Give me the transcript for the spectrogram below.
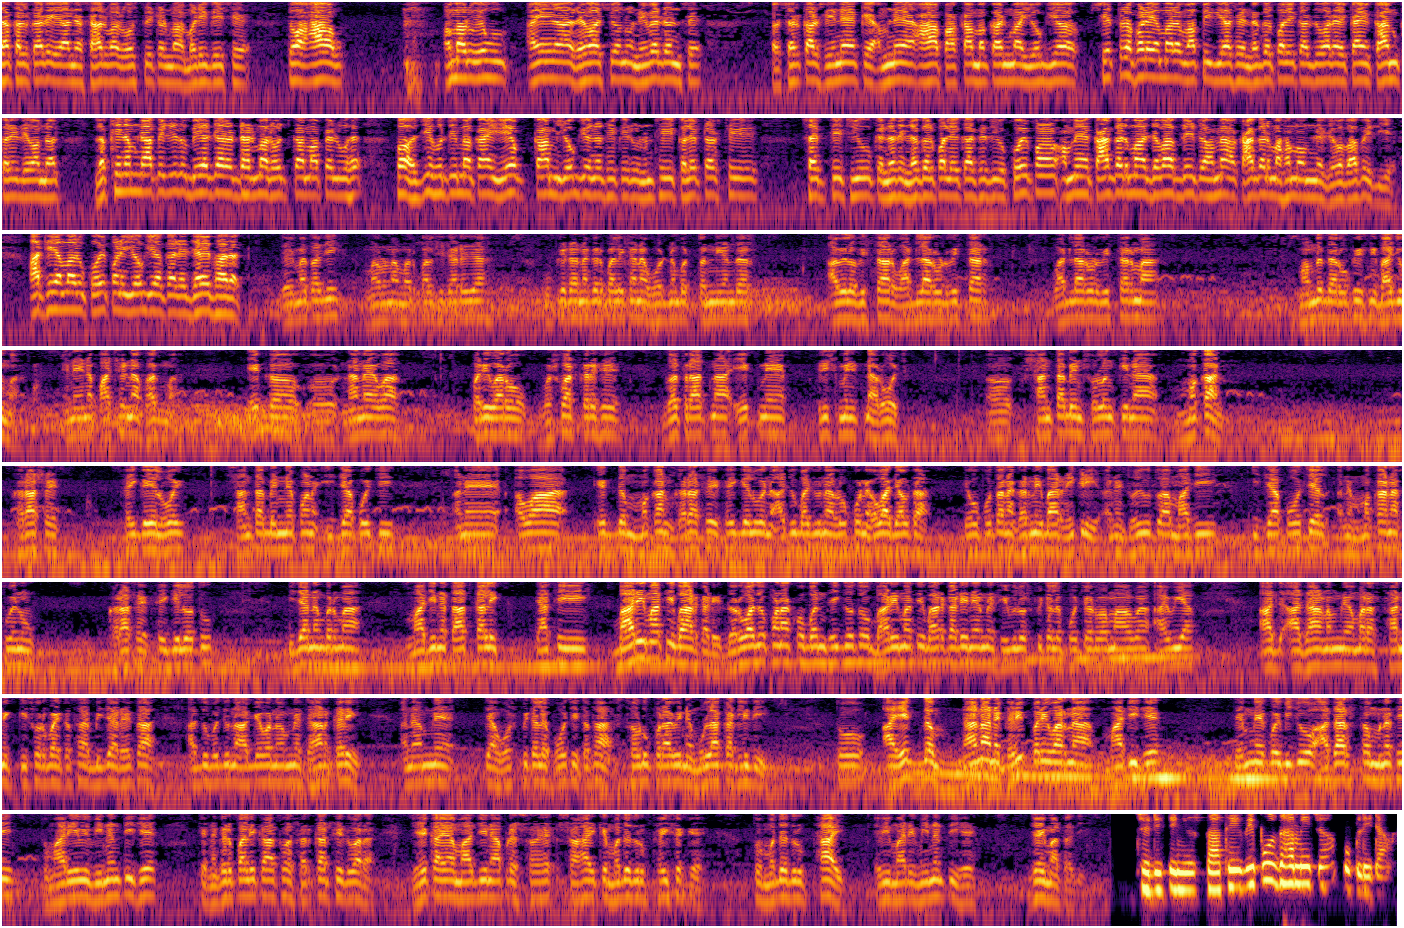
દાખલ કરી અને સારવાર હોસ્પિટલમાં મળી ગઈ છે. તો આ અમારું એવું અહીંના રહેવાસીઓનું નિવેદન છે સરકારશ્રીને કે અમને આ પાકા મકાનમાં યોગ્ય ક્ષેત્રફળે અમારે માપી ગયા છે, નગરપાલિકા દ્વારા કાંઈ કામ કરી દેવામાં લખીને અમને આપી દીધું. બે હજાર અઢારમાં રોજ કામ આપેલું છે, પણ હજી સુધીમાં કાંઈ એક કામ યોગ્ય નથી કર્યું. નથી કલેક્ટરથી સાહેબથી થયું કે નથી નગરપાલિકાથી થયું. કોઈ પણ અમે કાગળમાં જવાબ દઈએ તો અમે આ કાગળમાં હમ અમને જવાબ આપી દઈએ. આથી અમારું કોઈ પણ યોગ્ય કરે. જય ભારત. જય માતાજી. મારું નામ હરપાલસિંહ જાડેજા. ઉપલેટા નગરપાલિકાના વોર્ડ નંબર ત્રણની અંદર આવેલો વિસ્તાર, વાડલા રોડ વિસ્તાર. વાડલા રોડ વિસ્તારમાં મામલતદાર ઓફિસની બાજુમાં અને એના પાછળના ભાગમાં એક નાના એવા પરિવારો વસવાટ કરે છે. ગત રાતના એકને ત્રીસ મિનિટના રોજ શાંતાબેન સોલંકીના મકાન ઘરાશય થઈ ગયેલ હોય. શાંતાબેનને પણ ઈજા પહોંચી અને આવા એકદમ મકાન ઘરાશય થઈ ગયેલું અને આજુબાજુના લોકોને અવાજ આવતા તેઓ પોતાના ઘરની બહાર નીકળી અને જોયું તો આ માજી ઈજા પહોંચેલ અને મકાન આખું એનું ઘરાશય થઈ ગયેલું હતું. બીજા નંબરમાં માજીને તાત્કાલિક ત્યાંથી બારીમાંથી બહાર કાઢી, દરવાજો પણ આખો બંધ થઈ ગયો હતો. બારીમાંથી બહાર કાઢીને એમને સિવિલ હોસ્પિટલે પહોંચાડવામાં આવ્યા- આવ્યા. આ આ જાણ અમને અમારા સ્થાનિક કિશોરભાઈ તથા બીજા રહેતા આજુબાજુના આગેવાનો અમને જાણ કરી અને અમને ત્યાં હોસ્પિટલે પહોંચી તથા સ્થળ ઉપર આવીને મુલાકાત લીધી. તો આ એકદમ નાના અને ગરીબ પરિવારના માજી છે. તેમને કોઈ બીજો આધાર સ્તંભ નથી. તો મારી એવી વિનંતી છે કે નગરપાલિકા અથવા સરકારશ્રી દ્વારા જે કાંઈ આ માજીને આપણે સહાય કે મદદરૂપ થઈ શકે, તો મદદરૂપ થાય એવી મારી વિનંતી છે. જય માતાજી. જેડીસી ન્યૂઝ સાથે વિપુલ ધામેજા ઉપલેટા.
